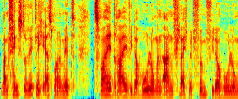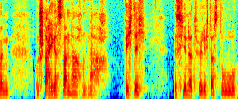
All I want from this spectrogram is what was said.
Und dann fängst du wirklich erstmal mit zwei, drei Wiederholungen an, vielleicht mit fünf Wiederholungen und steigerst dann nach und nach. Wichtig ist hier natürlich, dass du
